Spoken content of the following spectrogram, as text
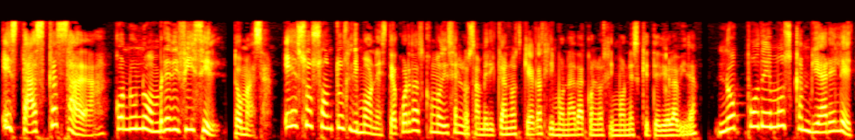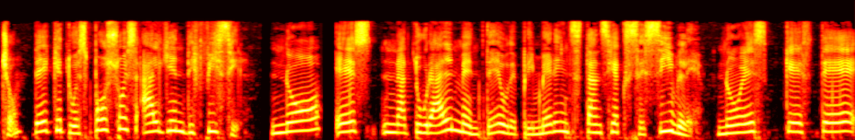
estás casada con un hombre difícil, Tomasa. Esos son tus limones. ¿Te acuerdas cómo dicen los americanos que hagas limonada con los limones que te dio la vida? No podemos cambiar el hecho de que tu esposo es alguien difícil no es naturalmente o de primera instancia accesible. No es que esté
